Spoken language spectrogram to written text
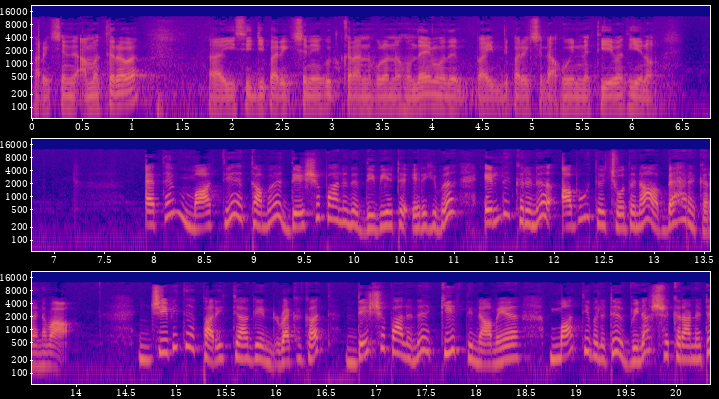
පරීක්ෂණයට අමතරව ECG පරීක්ෂණයකුත් කරන්න පුළුවන් හොඳයි. මොකද වෛද්‍ය පරීක්ෂණයට අහු වෙන්නේ නැති ඒවා තියෙනවා. ඇතැම් මාධ්‍ය තම දේශපාලන දිවියට එරෙහිව එල්ල කරන අභූත චෝදනා බැහැර කරනවා. ජීවිත පරිත්‍යාගයෙන් රැකගත් දේශපාලන කීර්තිනාමය මාධ්‍යවලට විනාශ කරන්නට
